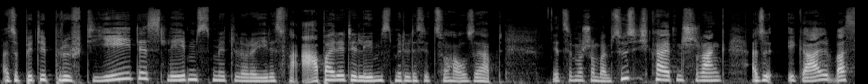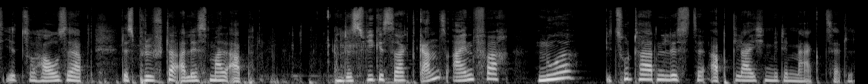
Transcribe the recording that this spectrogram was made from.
Also bitte prüft jedes Lebensmittel oder jedes verarbeitete Lebensmittel, das ihr zu Hause habt. Jetzt sind wir schon beim Süßigkeitenschrank. Also egal, was ihr zu Hause habt, das prüft da alles mal ab. Und das, wie gesagt, ganz einfach, nur die Zutatenliste abgleichen mit dem Merkzettel.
